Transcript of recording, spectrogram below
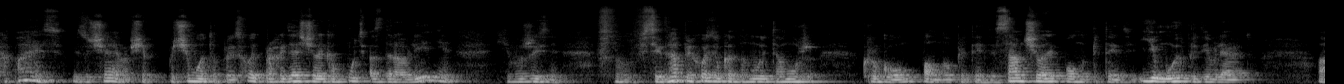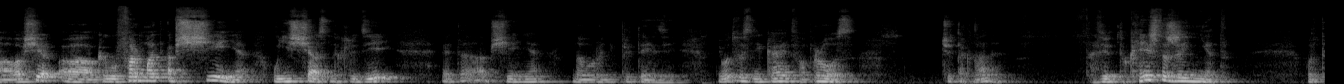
Копаясь, изучая вообще, почему это происходит, проходя с человеком путь оздоровления его жизни, ну, всегда приходим к одному и тому же. Кругом полно претензий. Сам человек полно претензий. Ему их предъявляют. А, вообще, а, как бы формат общения у несчастных людей – это общение на уровне претензий. И вот возникает вопрос, что так надо? Ну, конечно же, нет. Вот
